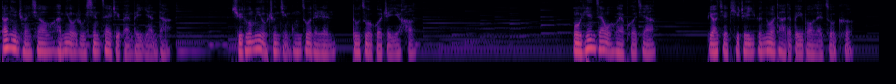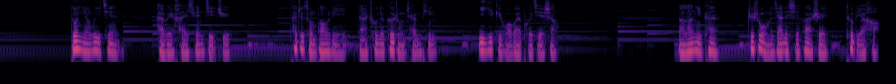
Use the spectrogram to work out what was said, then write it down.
当年传销还没有如现在这般被严打，许多没有正经工作的人都做过这一行。某天在我外婆家，表姐提着一个偌大的背包来做客。多年未见。还未寒暄几句，他就从包里拿出了各种产品，一一给我外婆介绍。姥姥，你看，这是我们家的洗发水，特别好，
